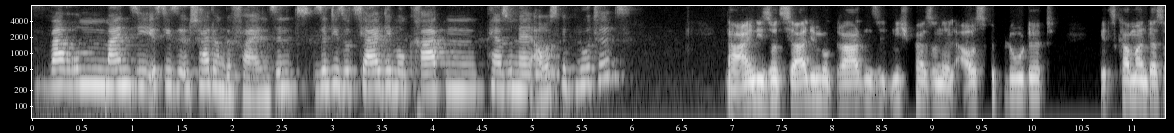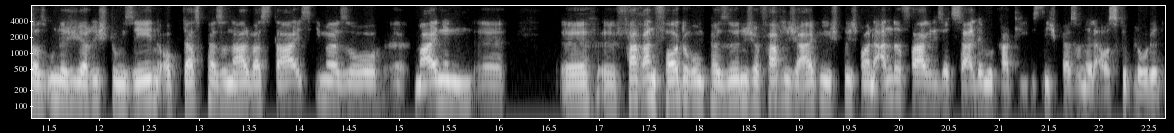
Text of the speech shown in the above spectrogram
warum meinen Sie, ist diese Entscheidung gefallen? Sind, sind die Sozialdemokraten personell ausgeblutet? Nein, die Sozialdemokraten sind nicht personell ausgeblutet. Jetzt kann man das aus unterschiedlicher Richtung sehen, ob das Personal, was da ist, immer so äh, meinen äh, Fachanforderungen persönlicher, fachlicher Eignung sprich mal eine andere Frage. Die Sozialdemokratie ist nicht personell ausgeblutet.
